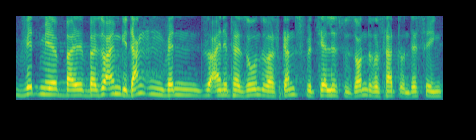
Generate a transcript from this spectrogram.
wird mir bei, bei so einem Gedanken, wenn so eine Person so was ganz Spezielles, Besonderes hat und deswegen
